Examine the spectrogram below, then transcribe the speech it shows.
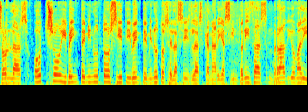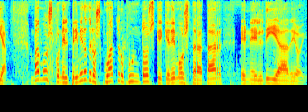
Son las 8 y 20 minutos, 7 y 20 minutos en las Islas Canarias. Sintonizas Radio María. Vamos con el primero de los cuatro puntos que queremos tratar en el día de hoy.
